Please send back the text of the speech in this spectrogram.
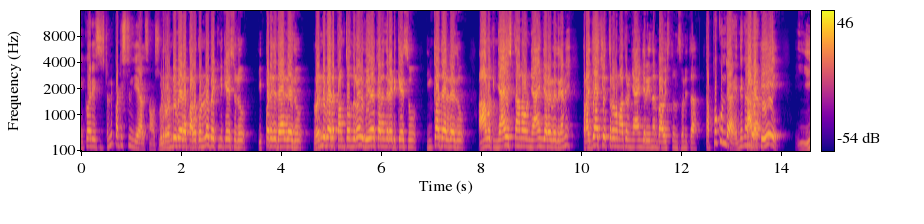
ఎంక్వైరీ సిస్టమ్ని పటిష్టం చేయాల్సిన అవసరం. ఇప్పుడు రెండు వేల పదకొండులో పెట్టిన కేసులు ఇప్పటికి తేలలేదు. రెండు వేల పంతొమ్మిదిలో వివేకానంద రెడ్డి కేసు ఇంకా తేలలేదు. ఆమెకి న్యాయస్థానం న్యాయం జరగలేదు కానీ ప్రజాక్షేత్రంలో మాత్రం న్యాయం జరిగిందని భావిస్తుంది సునీత. తప్పకుండా. ఎందుకంటే ఈ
